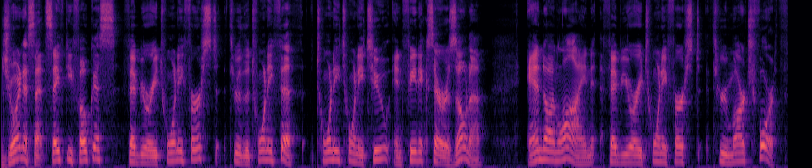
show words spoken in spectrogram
Join us at Safety Focus February 21st through the 25th, 2022 in Phoenix, Arizona, and online February 21st through March 4th.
